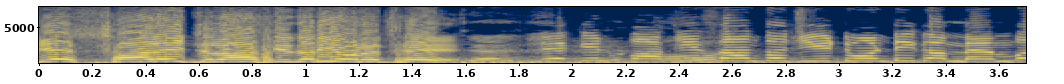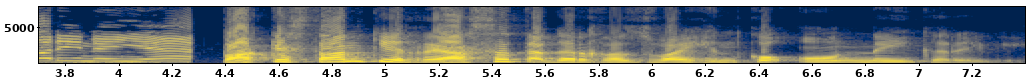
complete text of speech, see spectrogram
ये सारे इजलास इधर ही होने थे। लेकिन पाकिस्तान तो जी ट्वेंटी का मेंबर ही नहीं है। पाकिस्तान की रियासत अगर गजवा हिंद को ऑन नहीं करेगी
